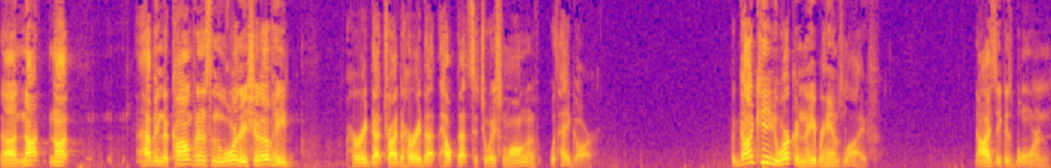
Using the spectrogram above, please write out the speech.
uh, not, not having the confidence in the Lord that he should have, he hurried that, tried to hurry that, help that situation along with Hagar. But God continued to work in Abraham's life. Now Isaac is born.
